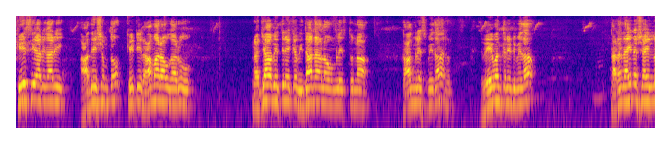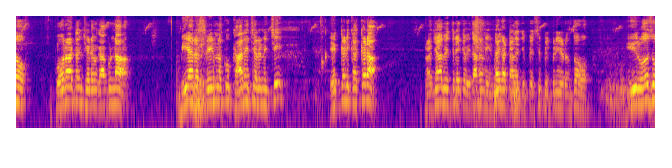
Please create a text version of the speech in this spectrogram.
కేసీఆర్ గారి ఆదేశంతో కేటీ రామారావు గారు ప్రజా వ్యతిరేక విధానాలు అమలిస్తున్న కాంగ్రెస్ మీద రేవంత్ రెడ్డి మీద తనదైన శైలిలో పోరాటం చేయడం కాకుండా బీఆర్ఎస్ శ్రేణులకు కార్యాచరణ ఇచ్చి ఎక్కడికక్కడ ప్రజా వ్యతిరేక విధానాన్ని ఎండగట్టాలని చెప్పేసి పిలుపునియడంతో ఈరోజు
